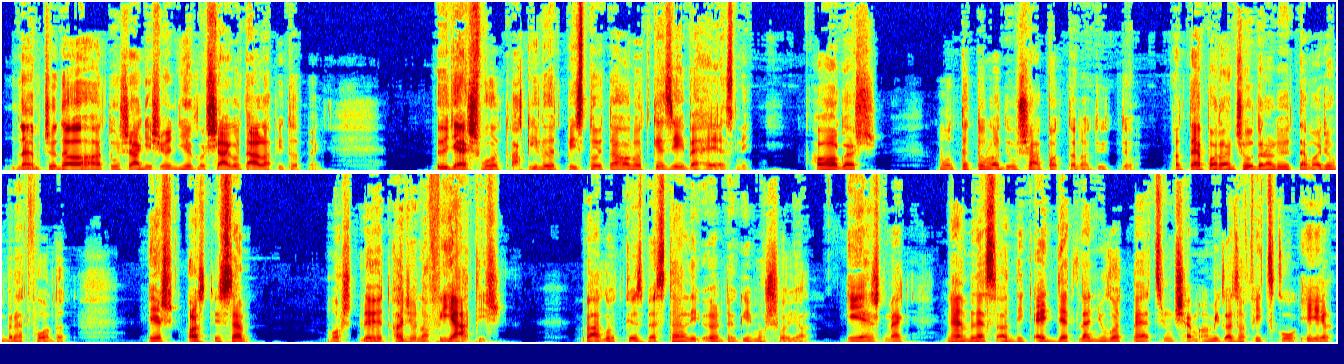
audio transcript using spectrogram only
Nem csoda, a hatóság is öngyilkosságot állapított meg. Ügyes volt, aki lőtt pisztolyt a halott kezébe helyezni. Hallgass, mondta Toladó sápadtan a dűttől. A te parancsódra lőttem agyon Bradfordot. És azt hiszem, most lőtt agyon a fiát is. Vágott közbe Stanley ördögi mosolyjal. Értsd meg, nem lesz addig egyetlen nyugodt percünk sem, amíg az a fickó él.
